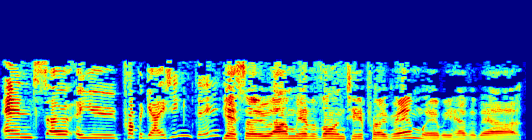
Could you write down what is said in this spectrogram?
And so are you propagating there? Yeah, so um, we have a volunteer program where we have about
